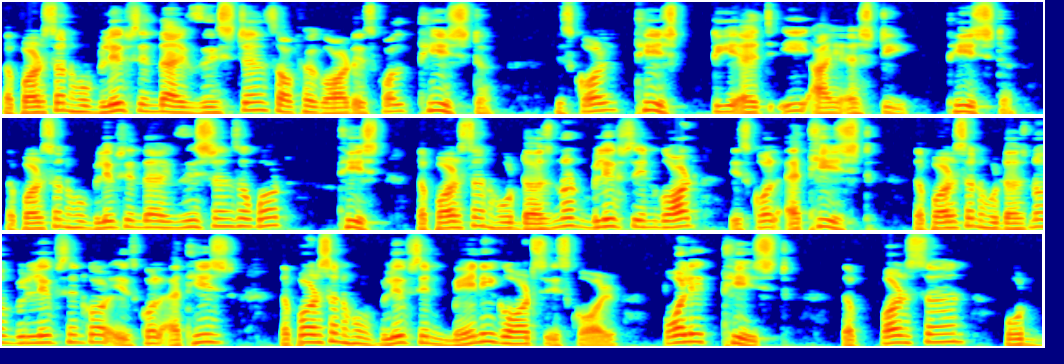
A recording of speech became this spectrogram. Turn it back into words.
the person who believes in the existence of a god is called theist. Is called theist. T h e i s t. Theist. The person who believes in the existence of god? Theist. The person who does not believes in god is called atheist. The person who does not believes in god is called atheist. The person who believes in many gods is called polytheist. The person who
